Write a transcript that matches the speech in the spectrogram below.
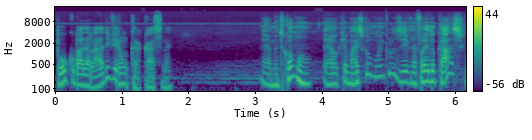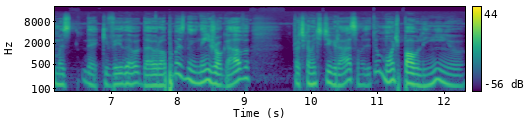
pouco badalado e virou um cracaço, né? É muito comum. É o que é mais comum, inclusive. Né? Falei do Cássio, mas né, que veio da, da Europa, mas nem, nem jogava, praticamente de graça. Mas ele tem um monte de Paulinho,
